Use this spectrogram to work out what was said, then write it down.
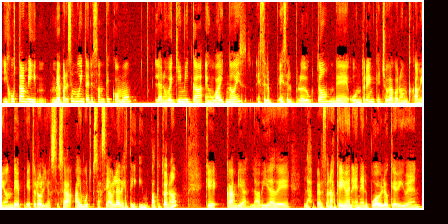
y justo me parece muy interesante cómo la nube química en White Noise es el, es el producto de un tren que choca con un camión de petróleo. O sea, hay mucho, o sea, se habla de este impacto, ¿no? Que cambia la vida de las personas que viven en el pueblo que viven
